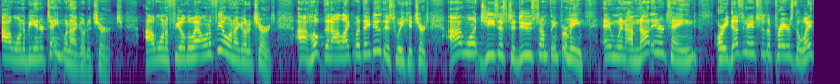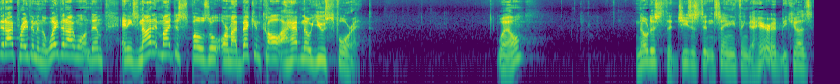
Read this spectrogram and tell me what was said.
I want to be entertained when I go to church. I want to feel the way I want to feel when I go to church. I hope that I like what they do this week at church. I want Jesus to do something for me. And when I'm not entertained or he doesn't answer the prayers the way that I pray them and the way that I want them, and he's not at my disposal or my beck and call, I have no use for it. Well, notice that Jesus didn't say anything to Herod because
